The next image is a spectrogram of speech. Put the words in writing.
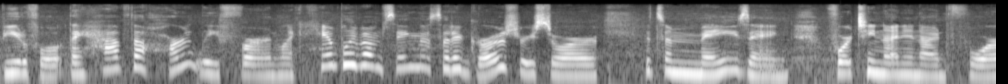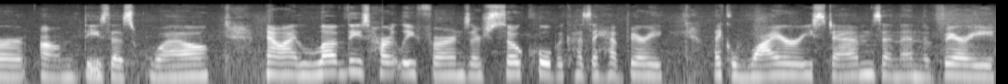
Beautiful. They have the heartleaf fern. Like, I can't believe I'm seeing this at a grocery store. It's amazing. $14.99 for um, these as well. Now, I love these heartleaf ferns. They're so cool because they have very like wiry stems and then the very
